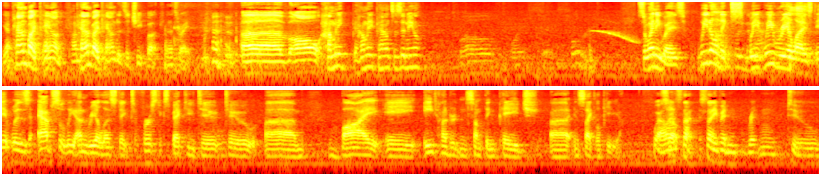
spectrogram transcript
Yeah. Pound by pound. Pound- Pound by pound is a cheap book. That's right. Uh, all how many how many pounds is it, Neil? So, anyways, we don't ex- we, we realized it was absolutely unrealistic to first expect you to to um, buy a 800 and something page uh, encyclopedia. Well, So- it's not. It's not even written to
